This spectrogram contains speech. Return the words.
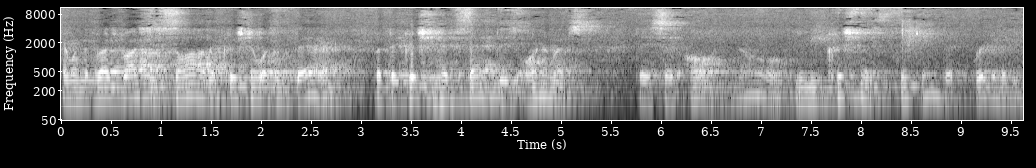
And when the Brajvasis saw that Krishna wasn't there, but the Krishna had sent these ornaments, they said, oh no, you mean Krishna is thinking that we're going to be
